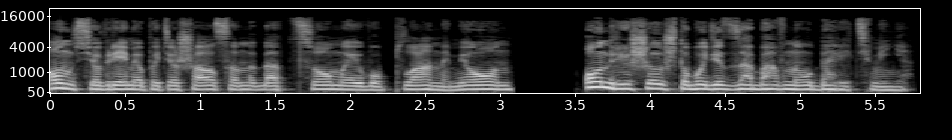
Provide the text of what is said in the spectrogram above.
Он все время потешался над отцом и его планами. Он... Он решил, что будет забавно ударить меня.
